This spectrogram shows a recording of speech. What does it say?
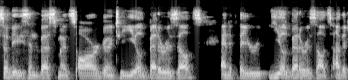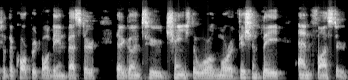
so these investments are going to yield better results. And if they yield better results either to the corporate or the investor, they're going to change the world more efficiently and faster.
